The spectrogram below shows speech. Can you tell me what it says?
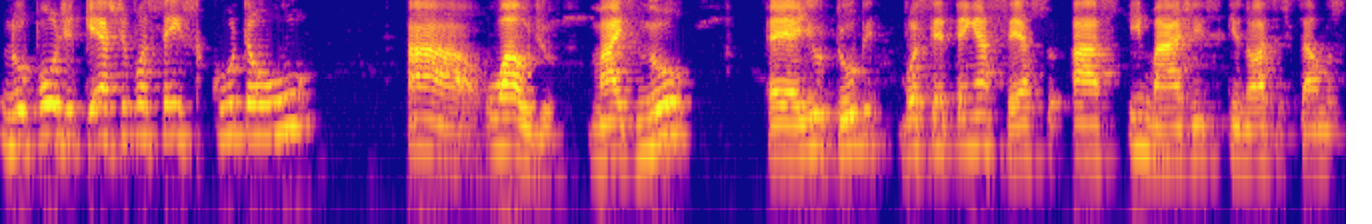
no podcast você escuta o, a, o áudio, mas no é, YouTube você tem acesso às imagens que nós estamos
